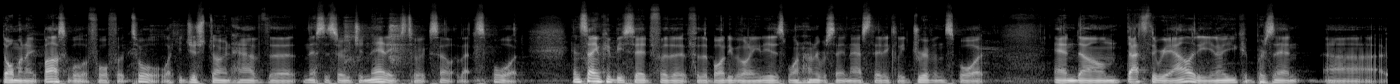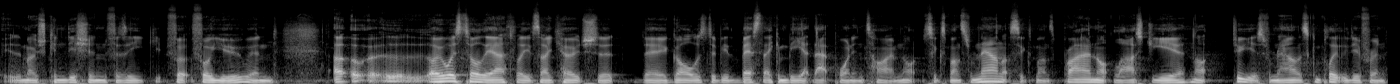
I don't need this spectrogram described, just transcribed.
dominate basketball at four foot tall. Like you just don't have the necessary genetics to excel at that sport. And same could be said for the for the bodybuilding. It is 100% an aesthetically driven sport, and um, that's the reality. You know, you could present uh, the most conditioned physique for, for you. And uh, uh, uh I always tell the athletes I coach that their goal is to be the best they can be at that point in time, not six months from now, not six months prior, not last year, not two years from now, it's completely different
